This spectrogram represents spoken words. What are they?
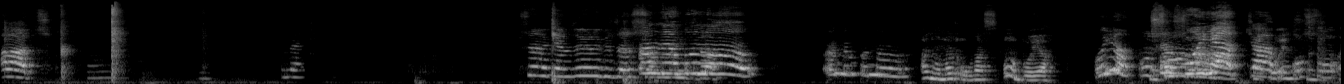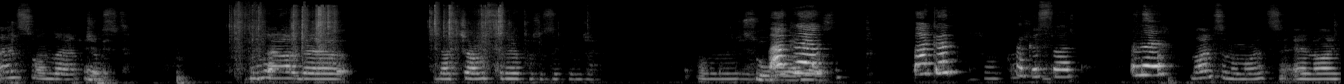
Ağaç. Ver. Sen kendine güzel Anne bunu. Anne bunu. Anne onlar olmaz. O boya. O yap. O sonra sonra O yapacağım. en O son. son, en sonda yapacağız. Evet. Bunu herhalde yapacağımız sıra yaparız ilk önce. Soğuk. Bakın. Saat kaç? Arkadaşlar. Anne. 19 o 19? E 9. Anne.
